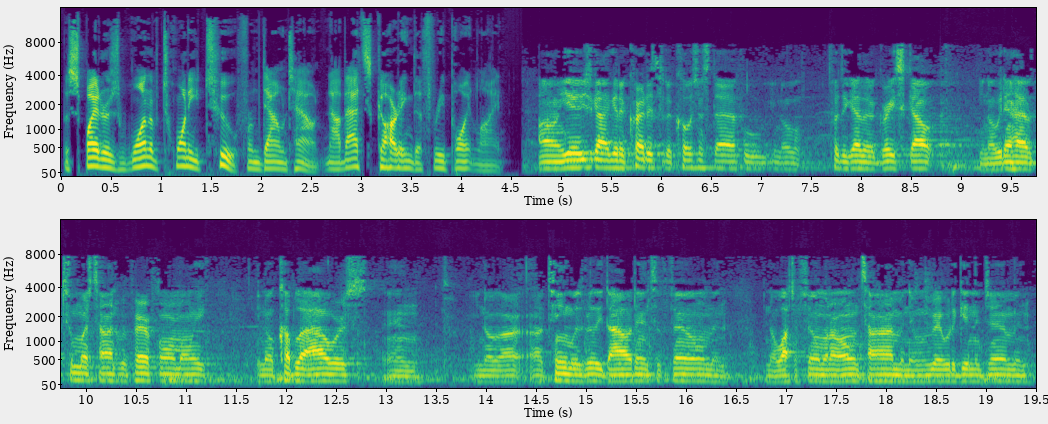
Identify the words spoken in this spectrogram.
The Spiders, one of 22 from downtown. Now that's guarding the three point line. Um, yeah, you just got to get a credit to the coaching staff who, you know, put together a great scout. You know, we didn't have too much time to prepare for him, only, you know, a couple of hours. And, you know, our, our team was really dialed into film and, you know, watching film on our own time. And then we were able to get in the gym and,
